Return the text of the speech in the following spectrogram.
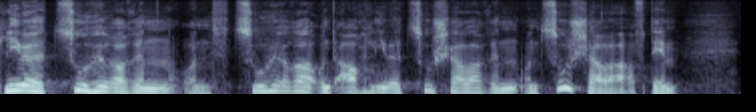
Liebe Zuhörerinnen und Zuhörer und auch liebe Zuschauerinnen und Zuschauer auf dem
